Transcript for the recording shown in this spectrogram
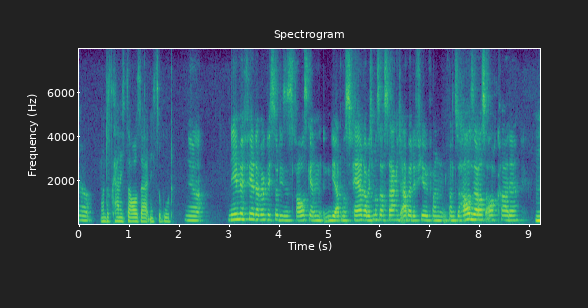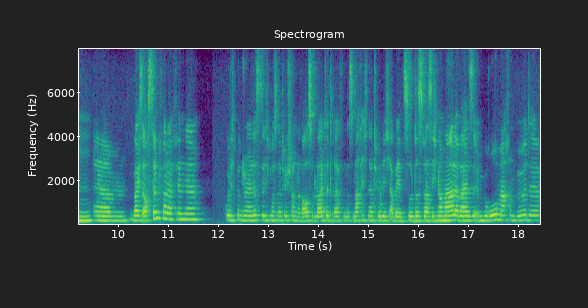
Ja. Und das kann ich zu Hause halt nicht so gut. Ja. Nee, mir fehlt da wirklich so dieses Rausgehen in die Atmosphäre. Aber ich muss auch sagen, ich arbeite viel von, von zu Hause aus auch gerade, mhm. ähm, weil ich es auch sinnvoller finde. Gut, ich bin Journalistin, ich muss natürlich schon raus und Leute treffen, das mache ich natürlich, aber jetzt so das, was ich normalerweise im Büro machen würde,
